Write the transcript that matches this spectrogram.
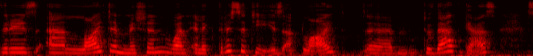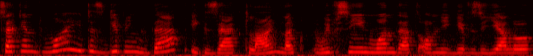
there is a light emission when electricity is applied um, to that gas. Second why it is giving that exact line? Like we've seen one that only gives yellow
